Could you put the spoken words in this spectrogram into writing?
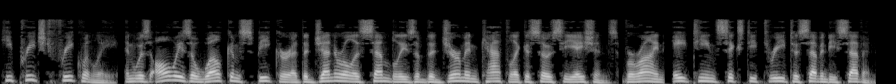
He preached frequently, and was always a welcome speaker at the General Assemblies of the German Catholic Associations Verein, 1863 -77.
